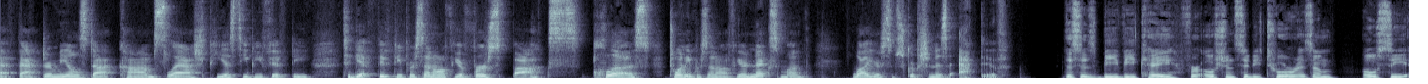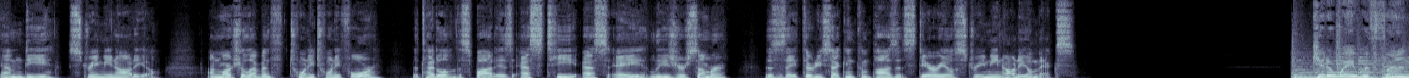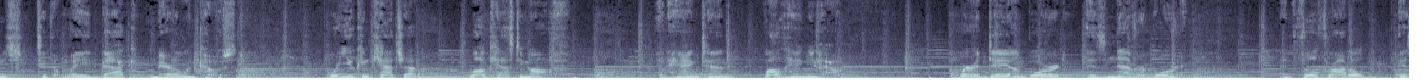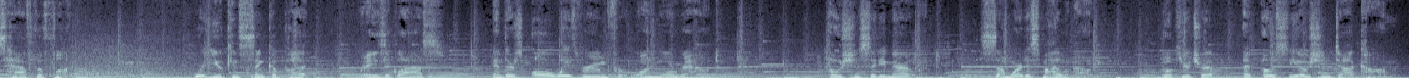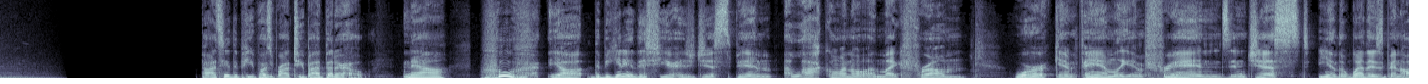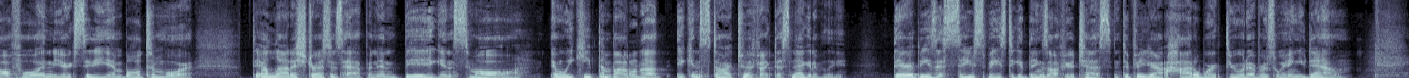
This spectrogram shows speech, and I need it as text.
at factormeals.com slash PSTP50 to get 50% off your first box plus 20% off your next month while your subscription is active. This is BVK for Ocean City Tourism, OCMD Streaming Audio. On March 11th, 2024, the title of the spot is STSA Leisure Summer. This is a 30 second composite stereo streaming audio mix. Get away with friends to the laid back Maryland coast, where you can catch up while casting off, and hang 10 while hanging out, where a day on board is never boring, and full throttle is half the fun, where you can sink a putt, raise a glass, and there's always room for one more round. Ocean City, Maryland, somewhere to smile about. Book your trip at OCOcean.com. Pod Save the People is brought to you by BetterHelp. Now, whew, y'all, the beginning of this year has just been a lot going on, like from work and family and friends, and just, you know, the weather's been awful in New York City and Baltimore. There are a lot of stresses happening, big and small. And we keep them bottled up, it can start to affect us negatively. Therapy is a safe space to get things off your chest and to figure out how to work through whatever's weighing you down.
